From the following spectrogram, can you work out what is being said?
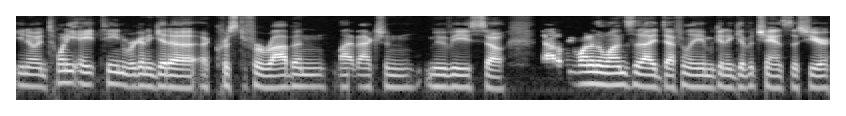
you know, in 2018, we're going to get a, a, Christopher Robin live action movie. So that'll be one of the ones that I definitely am going to give a chance this year.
